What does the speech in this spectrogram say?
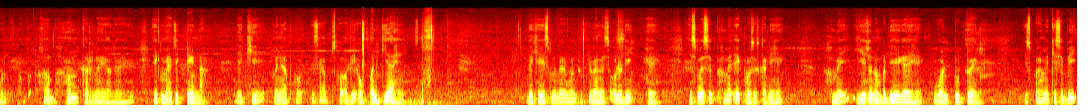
और अब हम करने वाले हैं एक मैजिक टेंडा देखिए, मैंने आपको, इस ऐप्स को अभी ओपन किया है। देखिए, इसमें मेरे 150 बैलेंस ऑलरेडी है। इसमें सिर्फ़ हमें एक प्रोसेस करनी है। हमें ये जो नंबर दिए गए हैं, वन टू ट्वेल्व, इस पर हमें किसी भी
